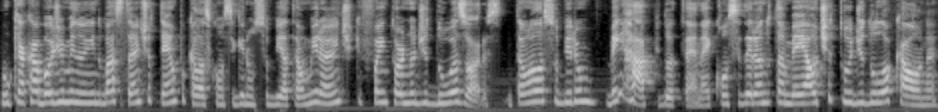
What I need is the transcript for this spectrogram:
o que acabou diminuindo bastante o tempo que elas conseguiram subir até o mirante, que foi em torno de duas horas. Então elas subiram bem rápido até, né? Considerando também a altitude do local, né?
